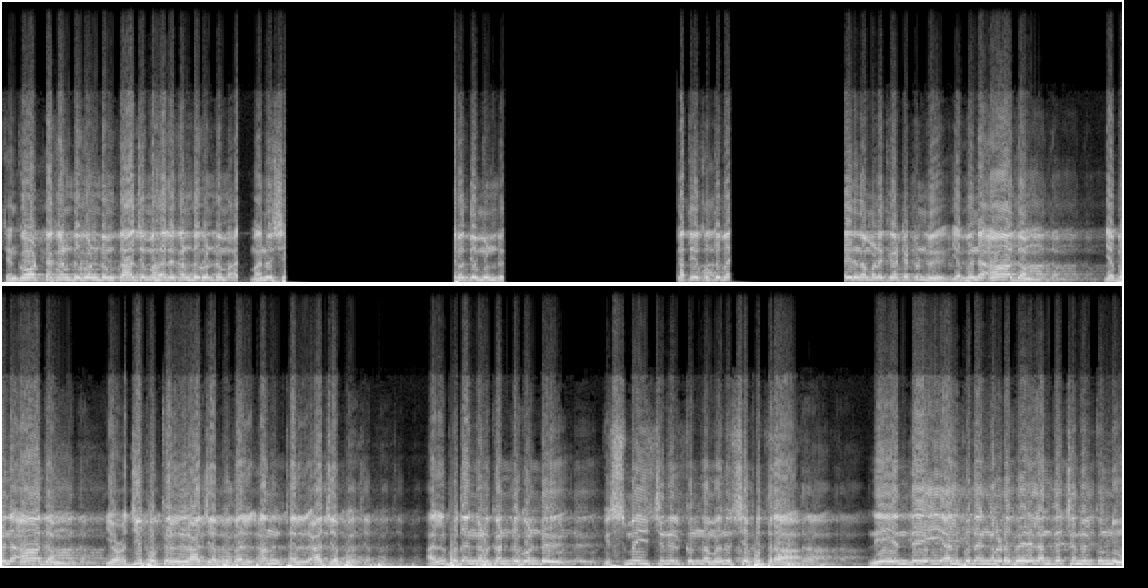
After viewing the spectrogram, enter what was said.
ചെങ്കോട്ട കണ്ടുകൊണ്ടും താജ്മഹൽ കണ്ടുകൊണ്ടും മനുഷ്യ നമ്മൾ കേട്ടിട്ടുണ്ട്. ആദം. ആദം അത്ഭുതങ്ങൾ കണ്ടുകൊണ്ട് വിസ്മയിച്ചു നിൽക്കുന്ന മനുഷ്യപുത്ര നീ എന്തേ ഈ അത്ഭുതങ്ങളുടെ പേരിൽ അന്തിച്ചു നിൽക്കുന്നു?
